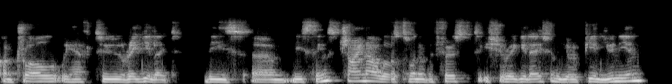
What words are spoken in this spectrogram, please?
control, we have to regulate these um, these things. China was one of the first to issue regulation. The European Union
